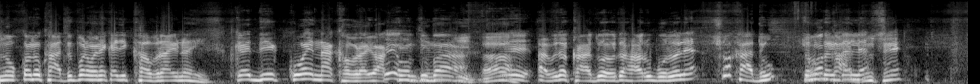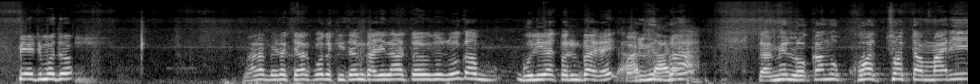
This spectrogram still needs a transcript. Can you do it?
લોકોનું ખાધું પણ મને કદી ખવરાયું નહીં કદી કોઈ ના ખવરાયું આખી જિંદગી. હવે તો ખાધું હવે તો સારું બોલો લે શું ખાધું શું ખાધું છે પેટમાં તો મારા બેટા ચાર પોતે ખીચામાં કાઢી ના તો શું કે બોલી વાત પરવીન ભાઈ રહી પરવીનભા, તમે લોકોનું ખોજ છો તમારી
